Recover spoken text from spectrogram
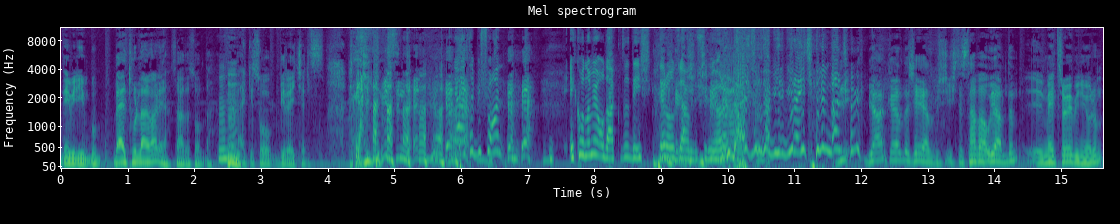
ne bileyim bu bel turlar var ya sağda solda. Belki soğuk bira içeriz. Gibisinden. Ya tabii şu an ekonomi odaklı değişiklikler olacağını düşünüyorum. Ben şurada bir bira içelimden çok. bir, bir Ankaralı'da şey yazmış işte sabah uyandım e, metroya biniyorum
